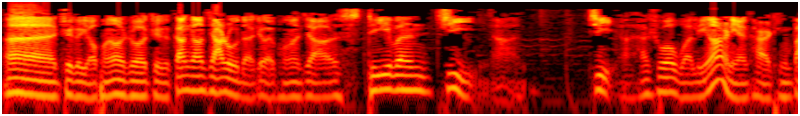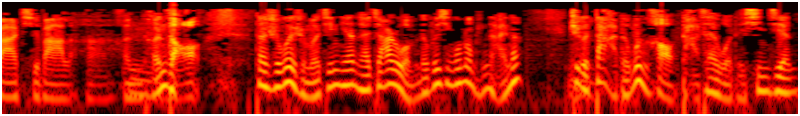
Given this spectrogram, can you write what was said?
呃，这个有朋友说，这个刚刚加入的这位朋友叫 Steven G 啊，G 啊，他说我零二年开始听八七八了啊，很嗯很早，但是为什么今天才加入我们的微信公众平台呢？这个大的问号打在我的心间，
